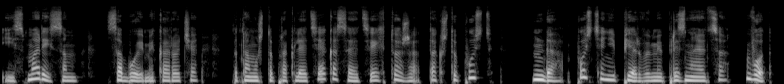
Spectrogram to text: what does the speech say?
и с Марисом. С обоими, короче. Потому что проклятие касается их тоже. Так что пусть... Да, пусть они первыми признаются. Вот.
